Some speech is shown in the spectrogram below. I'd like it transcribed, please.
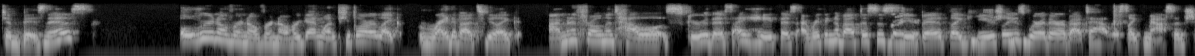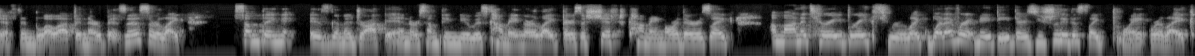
to business, over and over and over and over again when people are like right about to be like I'm going to throw in the towel. Screw this. I hate this. Everything about this is right. stupid. Like, usually is where they're about to have this like massive shift and blow up in their business or like something is going to drop in or something new is coming or like there's a shift coming or there's like a monetary breakthrough like whatever it may be there's usually this like point where like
